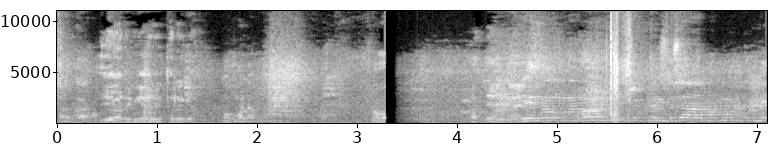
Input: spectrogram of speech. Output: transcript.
Sugat. Yari yari talaga. Huwag mo na. At ayan guys, Kaya nung ano, ano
